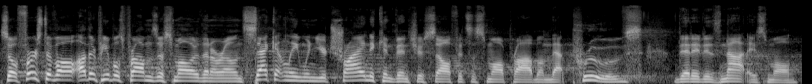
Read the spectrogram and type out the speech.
So, first of all, other people's problems are smaller than our own. Secondly, when you're trying to convince yourself it's a small problem, that proves that it is not a small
